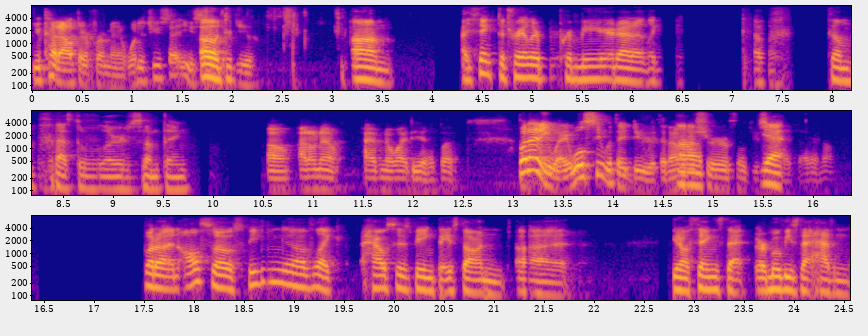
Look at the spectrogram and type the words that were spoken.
You cut out there for a minute. What did you say? You said Oh, did- you? Um, I think the trailer premiered at a, like a film festival or something. Oh, I don't know. I have no idea, but but anyway, we'll see what they do with it. I'm Um, not sure if they'll do something yeah. like that or not. But uh, and also speaking of like houses being based on uh, you know things that or movies that haven't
